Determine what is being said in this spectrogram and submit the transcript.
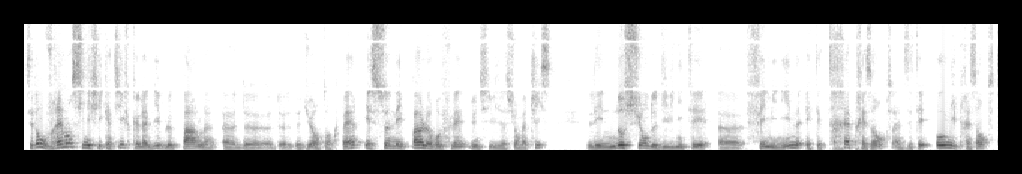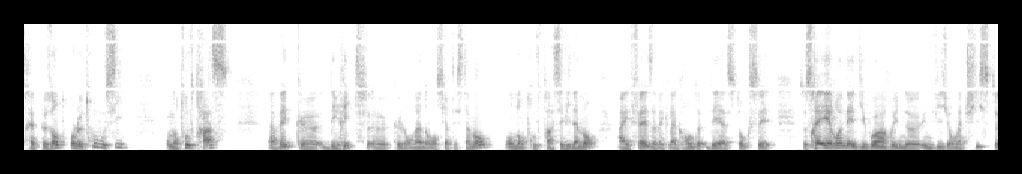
C'est donc vraiment significatif que la Bible parle euh, de, de Dieu en tant que Père, et ce n'est pas le reflet d'une civilisation machiste, les notions de divinité euh, féminine étaient très présentes, elles étaient omniprésentes, très pesantes. On le trouve aussi, on en trouve trace avec euh, des rites euh, que l'on a dans l'Ancien Testament. On en trouve trace évidemment à Éphèse avec la grande déesse. Donc ce serait erroné d'y voir une, vision machiste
